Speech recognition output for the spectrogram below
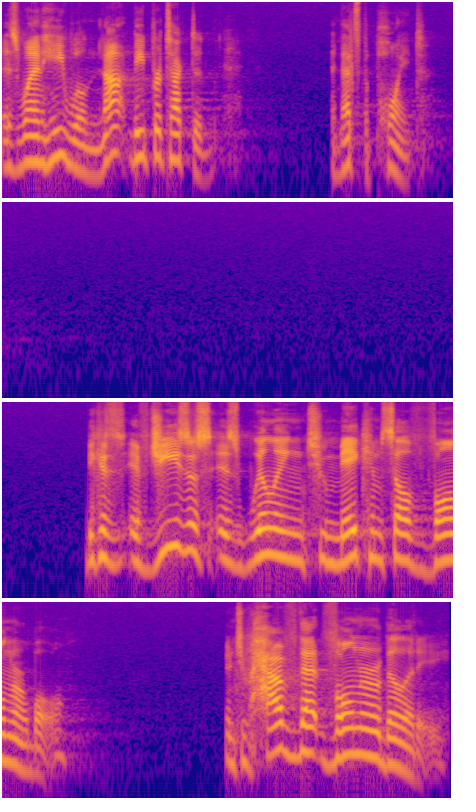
is when he will not be protected. And that's the point. Because if Jesus is willing to make himself vulnerable, and to have that vulnerability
